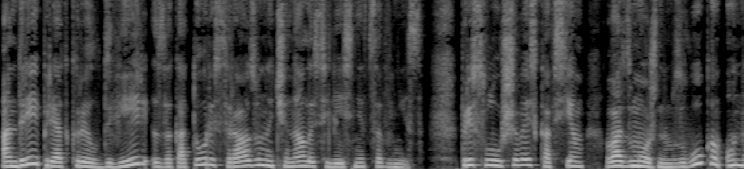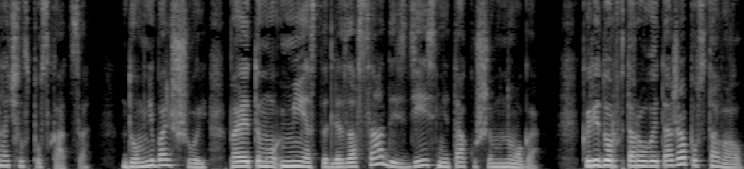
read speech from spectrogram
Андрей приоткрыл дверь, за которой сразу начиналась лестница вниз. Прислушиваясь ко всем возможным звукам, он начал спускаться. Дом небольшой, поэтому места для засады здесь не так уж и много. Коридор второго этажа пустовал.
